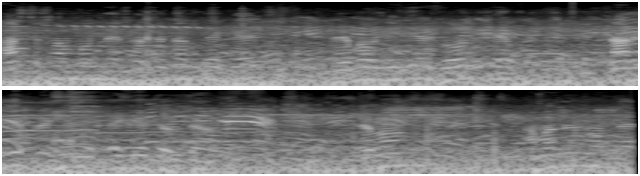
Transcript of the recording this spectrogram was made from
স্বাস্থ্য সম্বন্ধে সচেতন থেকে এবং নিজের গোলকে টার্গেট রেখে এগিয়ে চলতে হবে। এবং আমাদের মধ্যে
